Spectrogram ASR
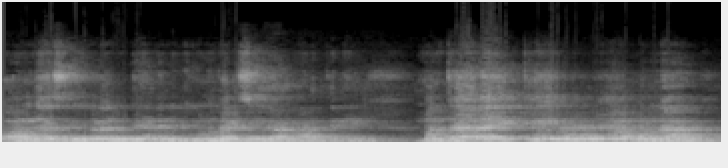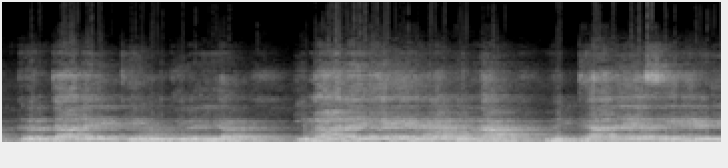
ವಾಮದಾಸಿಗಳ ನುಡಿಯನ್ನು ನಿಮಗೆ ಗುಣಪಡಿಸಿ ಸ್ವೀಕಾರ ಮಾಡ್ತೀನಿ. ಮಂತ್ರಾಲಯಕ್ಕೆ ಹೋಗುವ ಮುನ್ನ, ಗ್ರಂಥಾಲಯಕ್ಕೆ ಹೋಗಿರಯ್ಯ. ಹಿಮಾಲಯ ಹೇರುವ ಮುನ್ನ ವಿದ್ಯಾಲಯ ಸೇರಿರಯ್ಯ.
